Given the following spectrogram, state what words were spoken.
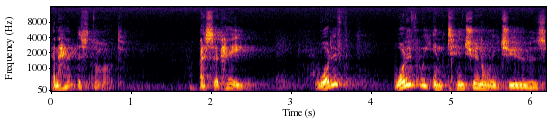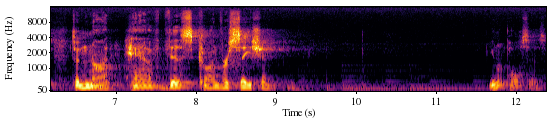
And I had this thought. I said, hey, what if, what if we intentionally choose to not have this conversation? You know what Paul says?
